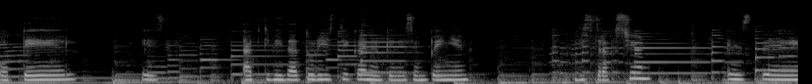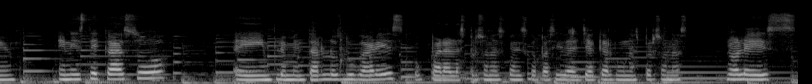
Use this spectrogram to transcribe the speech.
hotel, actividad turística en el que desempeñen distracción. Este, en este caso, eh, implementar los lugares para las personas con discapacidad, ya que a algunas personas no les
